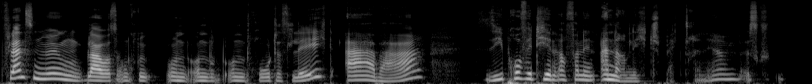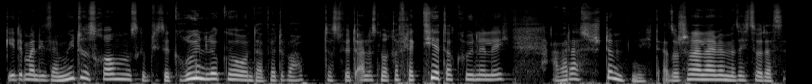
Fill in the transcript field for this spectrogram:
Pflanzen mögen blaues und, und, und, und rotes Licht, aber sie profitieren auch von den anderen Lichtspektren. Ja? Es geht immer dieser Mythos rum, es gibt diese Grünlücke und da wird überhaupt, das wird alles nur reflektiert, das grüne Licht. Aber das stimmt nicht. Also schon allein, wenn man sich so das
